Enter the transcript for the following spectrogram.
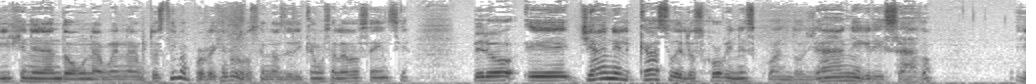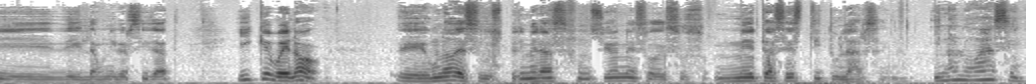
ir generando una buena autoestima, por ejemplo, los que nos dedicamos a la docencia. Pero eh, ya en el caso de los jóvenes, cuando ya han egresado eh, de la universidad, y que bueno, eh, una de sus primeras funciones o de sus metas es titularse, y no lo hacen.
